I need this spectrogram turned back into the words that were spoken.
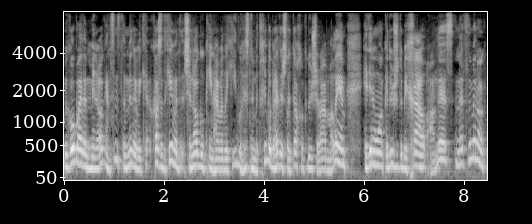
we go by the minog, and since the minog, because the came shenagu kin havelikilu hisnim betchilu behedish leitacha kedusha rab malayim, he didn't want kedusha to be chal on this, and that's the minog.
